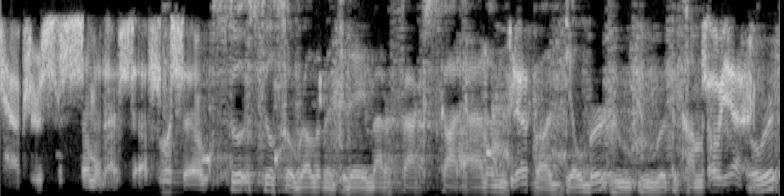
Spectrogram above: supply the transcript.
captures some of that stuff. So Still, still so relevant today. Matter of fact, Scott Adams Yeah. of uh, Dilbert, who, who wrote the comic Oh, yeah. Dilbert,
